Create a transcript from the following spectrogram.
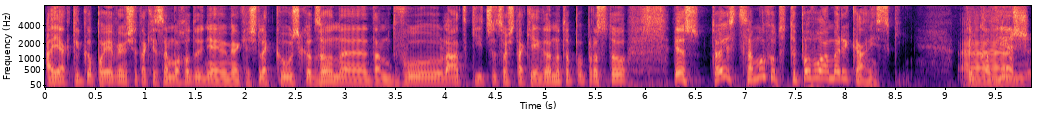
a jak tylko pojawią się takie samochody, nie wiem, jakieś lekko uszkodzone, tam dwulatki czy coś takiego, no to po prostu, wiesz, to jest samochód typowo amerykański. Tylko wiesz,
